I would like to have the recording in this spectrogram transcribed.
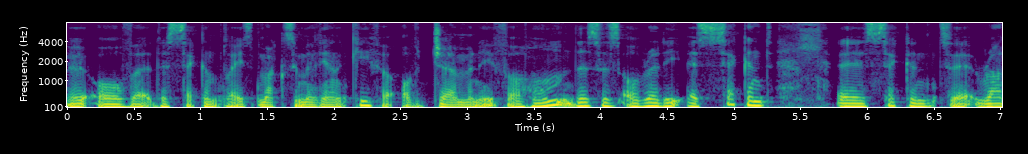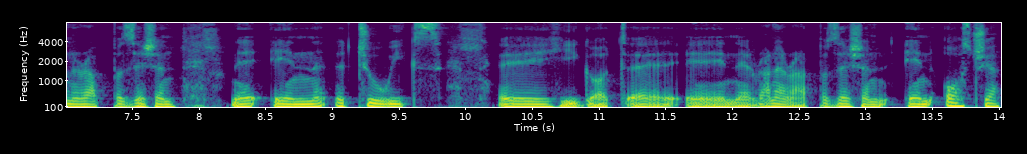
uh, over the second place Maximilian Kiefer of Germany, for whom this is already a second uh, second uh, runner up position uh, in two weeks. Uh, he got in a runner up position in Austria,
